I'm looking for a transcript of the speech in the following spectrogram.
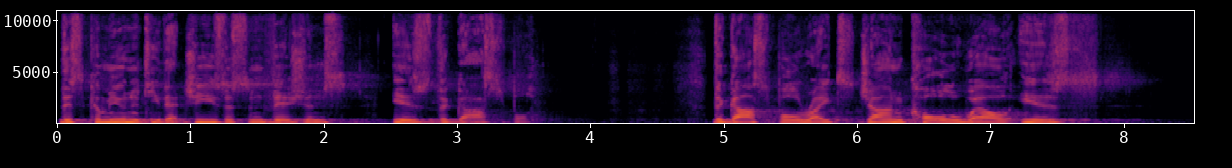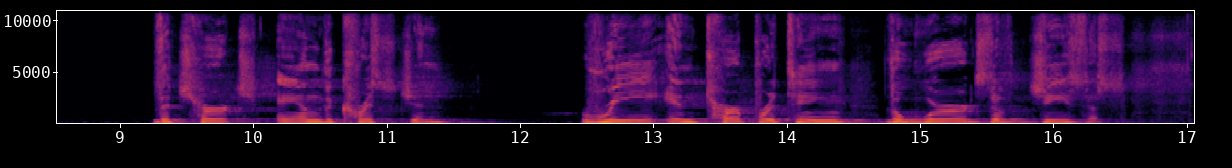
This community that Jesus envisions is the gospel. The gospel, writes John Colwell, is the church and the Christian reinterpreting the words of Jesus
